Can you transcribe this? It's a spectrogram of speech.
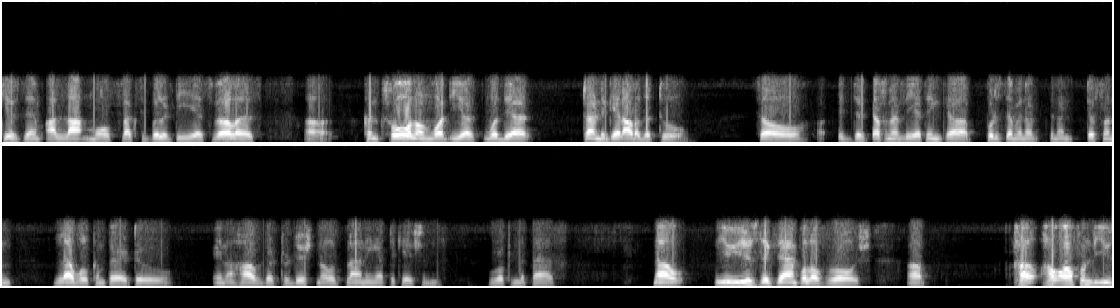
gives them a lot more flexibility as well as uh, control on what you what they are trying to get out of the tool. So it just definitely, I think, uh, puts them in a in a different level compared to you know how the traditional planning applications work in the past. Now, you used the example of Roche. Uh, how how often do you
